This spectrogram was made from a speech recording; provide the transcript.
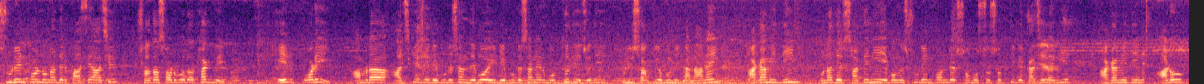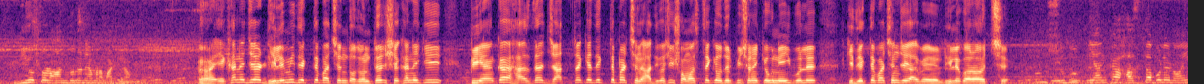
স্টুডেন্ট ফান্ড ওনাদের পাশে আছে সদা সর্বদা থাকবে। এরপরেই আমরা আজকে যে ডেপুটেশন দেব এই ডেপুটেশনের মধ্য দিয়ে যদি পুলিশ সক্রিয় ভূমিকা না নেয় আগামী দিন ওনাদের সাথে নিয়ে এবং স্টুডেন্ট ফন্ডের সমস্ত শক্তিকে কাজে লাগিয়ে আগামী দিন আরও বৃহত্তর আন্দোলনে আমরা মাঠে নামব। এখানে যে ঢিলেমি দেখতে পাচ্ছেন তদন্তের সেখানে কি প্রিয়াঙ্কা হাসদার যাত্রাকে দেখতে পাচ্ছেন? আদিবাসী সমাজ থেকে ওদের পিছনে কেউ নেই বলে কি দেখতে পাচ্ছেন যে ঢিলে করা হচ্ছে? শুধু প্রিয়াঙ্কা হাসদা বলে নয়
